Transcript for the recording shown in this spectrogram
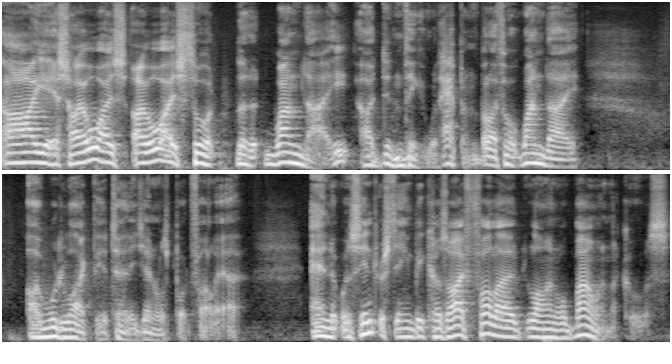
Oh yes, I always I always thought that one day I didn't think it would happen, but I thought one day I would like the Attorney General's portfolio. And it was interesting because I followed Lionel Bowen, of course,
